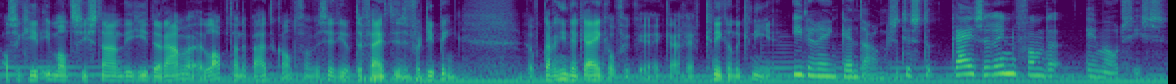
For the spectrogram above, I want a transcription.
Als ik hier iemand zie staan die hier de ramen lapt aan de buitenkant, van we zitten hier op de 15e verdieping, dan kan ik niet naar kijken of ik, eh, ik krijg echt knikkende knieën. Iedereen kent angst. Het is de keizerin van de emoties.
